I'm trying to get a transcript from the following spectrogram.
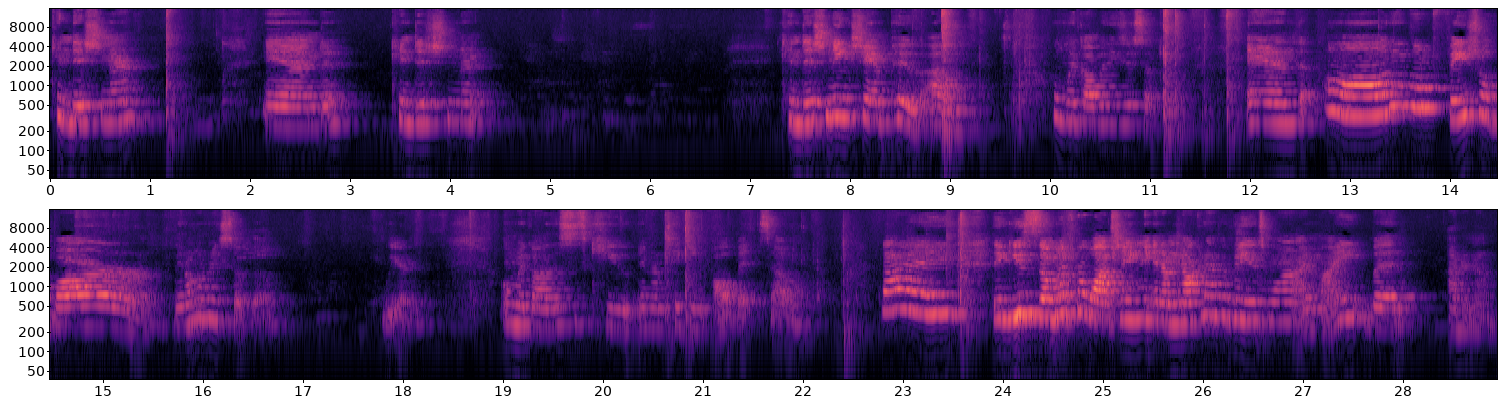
conditioner, and conditioner conditioning shampoo. Oh, oh my god, but these are so cute. And oh, the little facial bar. They don't have any soap though. Weird. Oh my god, this is cute, and I'm taking all of it. So, bye. Thank you so much for watching, and I'm not gonna have a video tomorrow. I might, but I don't know.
